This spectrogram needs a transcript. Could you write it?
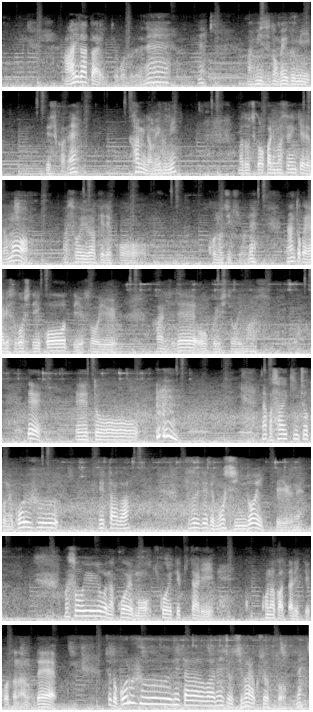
ありがたいということでね、ねまあ、水の恵みですかね。神の恵みまあ、どっちか分かりませんけれども、まあ、そういうわけでこうこの時期をねなんとかやり過ごしていこうっていうそういう感じでお送りしております。でえっ、と なんか最近ちょっとねゴルフネタが続いててもうしんどいっていうね、まあ、そういうような声も聞こえてきたり来なかったりっていうことなのでちょっとゴルフネタはねちょっとしばらくちょっとね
